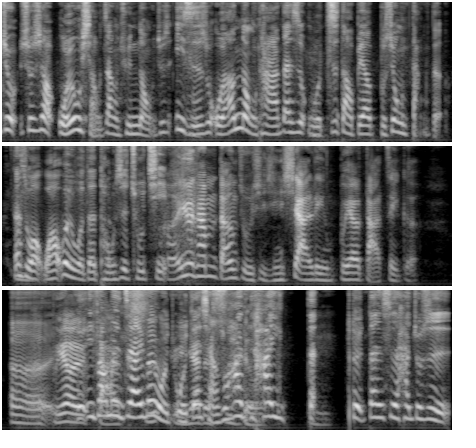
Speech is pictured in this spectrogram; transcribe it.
就就是要我用小账去弄，就是意思是说我要弄他，但是我知道不要不是用党的，但是我我要为我的同事出气，因为他们党主席已经下令不要打这个。呃，不要一方面这样，因为我我在想说他他但对，但是他就是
